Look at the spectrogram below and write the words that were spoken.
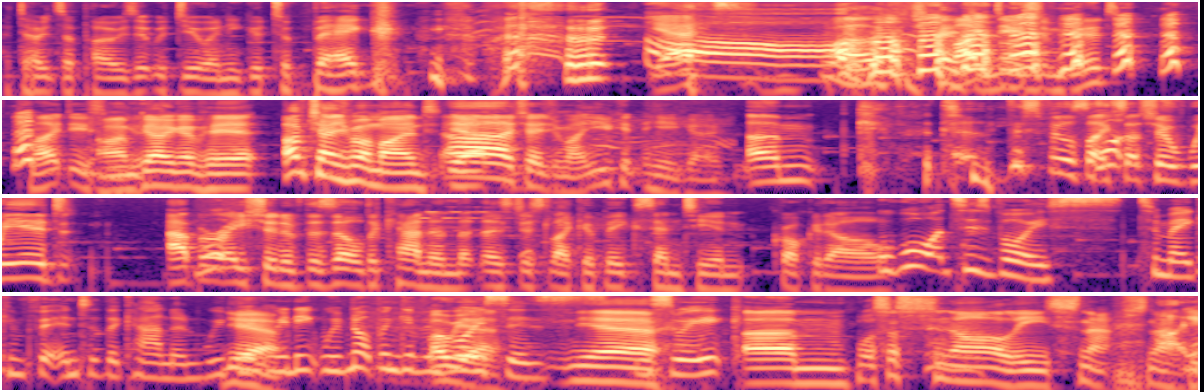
I don't suppose it would do any good to beg. yes. Well, change Might do some good. Might do some I'm good. going over here. I've changed my mind. Ah, Yeah. change your mind. You can. Here you go. Um, this feels like What? such a weird aberration of the Zelda canon that there's just like a big sentient crocodile. What's his voice to make him fit into the canon? We've, Yeah. been, we need, we've not been given Oh, voices Yeah. this week. Um, What's a snarly, snap, snappy?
